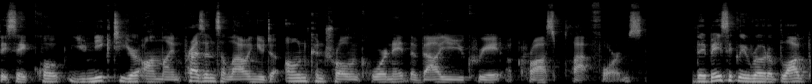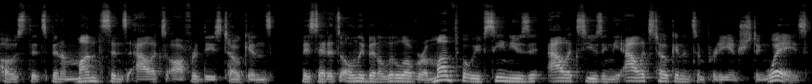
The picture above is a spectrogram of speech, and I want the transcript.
They say, quote, unique to your online presence, allowing you to own, control, and coordinate the value you create across platforms. They basically wrote a blog post that's been a month since Alex offered these tokens. They said it's only been a little over a month, but we've seen using Alex using the Alex token in some pretty interesting ways,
